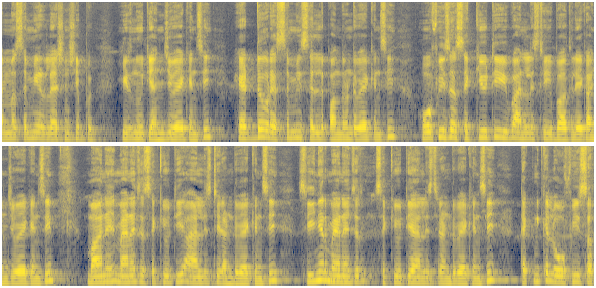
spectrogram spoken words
M S M E relationship ഇരുന്നൂറ്റി അഞ്ച് vacancy head or S M E cell പന്ത്രണ്ട് വേക്കൻസി ഓഫീസർ സെക്യൂരിറ്റി അനലിസ്റ്റ് വിഭാഗത്തിലേക്ക് അഞ്ച് vacancy manage manager security analyst രണ്ട് vacancy senior manager security analyst രണ്ട് vacancy technical officer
